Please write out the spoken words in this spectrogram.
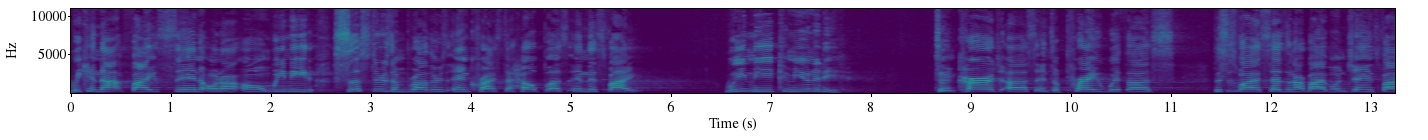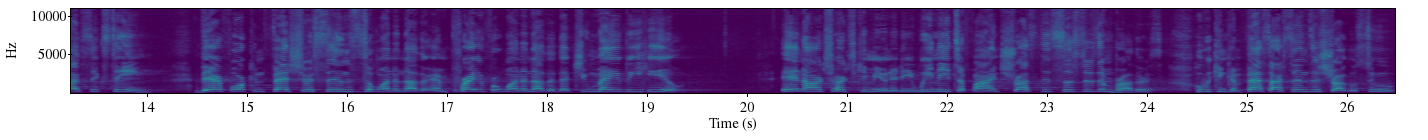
We cannot fight sin on our own. We need sisters and brothers in Christ to help us in this fight. We need community to encourage us and to pray with us. This is why it says in our Bible in James 5 16, Therefore, confess your sins to one another and pray for one another that you may be healed. In our church community, we need to find trusted sisters and brothers who we can confess our sins and struggles to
